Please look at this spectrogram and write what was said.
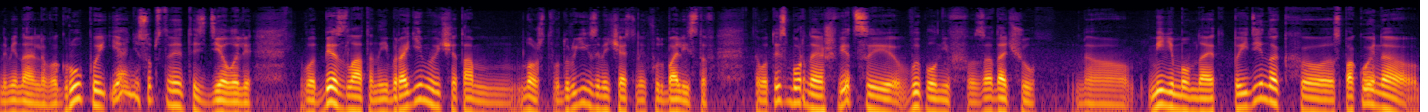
номинального группы, и они, собственно, это сделали. Вот, без Златана Ибрагимовича, там множество других замечательных футболистов. Вот, и сборная Швеции, выполнив задачу минимум на этот поединок э, спокойно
